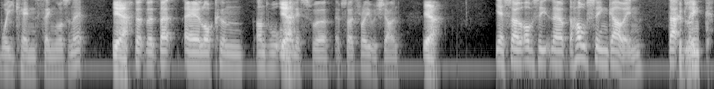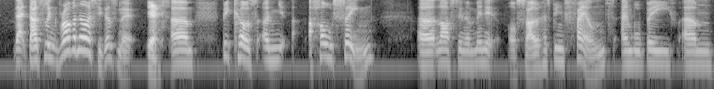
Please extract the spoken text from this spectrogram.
weekend thing, wasn't it? Yeah, That that, that Airlock and Underwater Yeah. Menace were. Episode 3 was shown. yeah. Yeah, so obviously now the whole scene going. That Could link, link. That does link rather nicely, doesn't it? Yes. um, because a whole scene uh, lasting a minute or so has been found and will be um,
